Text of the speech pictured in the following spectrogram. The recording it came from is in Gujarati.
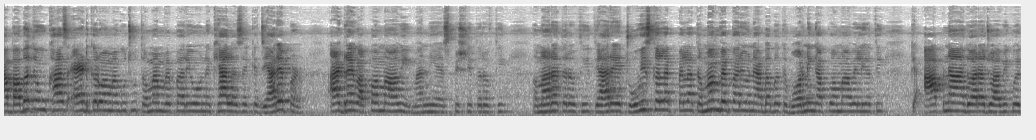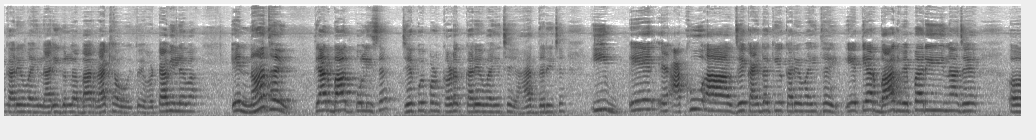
આ બાબતે હું ખાસ એડ કરવા માગું છું, તમામ વેપારીઓને ખ્યાલ હશે કે જ્યારે પણ આ ડ્રાઈવ આપવામાં આવી માનનીય એસપી તરફથી, અમારા તરફથી, ત્યારે ચોવીસ કલાક પહેલાં તમામ વેપારીઓને આ બાબતે વોર્નિંગ આપવામાં આવેલી હતી કે આપના દ્વારા જો આવી કોઈ કાર્યવાહી લારી ગલ્લા બહાર રાખ્યા હોય તો એ હટાવી લેવા. એ ન થયું, ત્યારબાદ પોલીસે જે કોઈ પણ કડક કાર્યવાહી છે હાથ ધરી છે. એ એ આખું આ જે કાયદાકીય કાર્યવાહી થઈ, એ ત્યારબાદ વેપારીના જે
